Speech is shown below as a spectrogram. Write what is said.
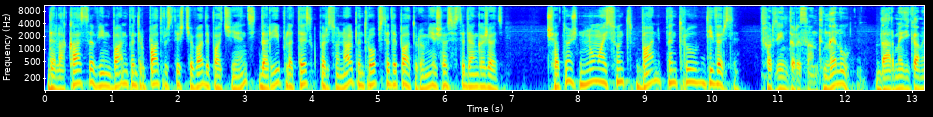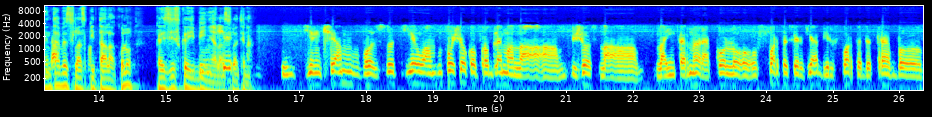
De la casă vin bani pentru 400 și ceva de pacienți, dar ei plătesc personal pentru 800 de paturi, 1600 de angajați. Și atunci nu mai sunt bani pentru diverse. Foarte interesant. Nelu, dar medicamente da. aveți la spital acolo? Că ai zis că e bine la Slatina. Din ce am văzut eu, am fost și eu cu o problemă la jos, la, la internări acolo, foarte serviabil, foarte de treabă,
